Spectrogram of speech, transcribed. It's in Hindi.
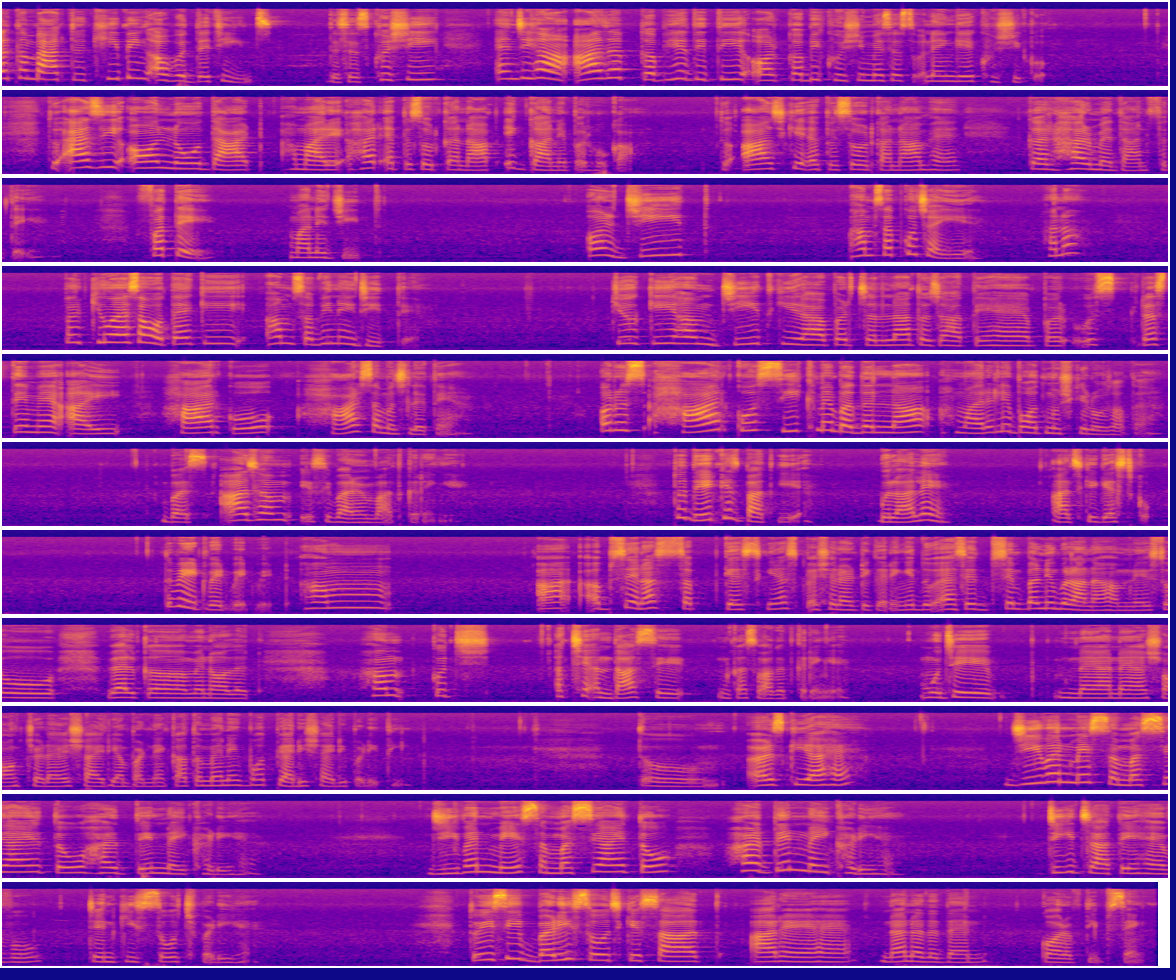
Welcome back to keeping up with the teens this is Khushi and जी हाँ आज आप कभी अदिति और कभी खुशी में से सुनेंगे खुशी को। तो as we all know that हमारे हर एपिसोड का नाम एक गाने पर होगा। तो आज के एपिसोड का नाम है, कर हर मैदान फतेह। फतेह माने जीत। और जीत हम सबको चाहिए, है ना? पर क्यों ऐसा होता है कि हम सभी नहीं जीतते? क्योंकि हम जीत की राह पर चलना तो चाहते हैं पर उस रास्ते में आई हार को हार समझ लेते हैं। और उस हार को सीख में बदलना हमारे लिए बहुत मुश्किल हो जाता है। बस आज हम इसी बारे में बात करेंगे। तो देर किस बात की है? बुला लें आज के गेस्ट को। तो वेट वेट वेट वेट हम आ, अब से ना सब गेस्ट की ना स्पेशलिटी करेंगे। दो ऐसे सिंपल नहीं बुलाना हमने so welcome and all that हम कुछ अच्छे अंदाज से उनका स्वागत करेंगे। मुझे नया नया शौक़ चढ़ा है शायरियाँ पढ़ने का तो मैंने एक बहुत प्यारी शायरी पढ़ी थी। तो अर्ज़ किया है, जीवन में समस्याएँ तो हर दिन नहीं खड़ी हैं। जीवन में समस्याएँ तो हर दिन नहीं खड़ी हैं। जीत जाते हैं वो जिनकी सोच बड़ी है। तो इसी बड़ी सोच के साथ आ रहे हैं none other than Gauravdeep Singh.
